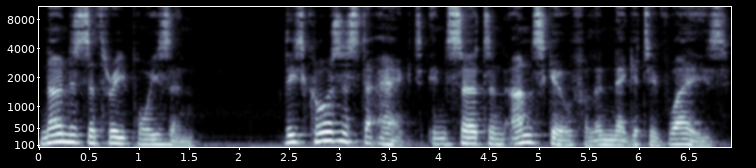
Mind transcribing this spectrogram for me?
known as the three poison. These cause us to act in certain unskilful and negative ways.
